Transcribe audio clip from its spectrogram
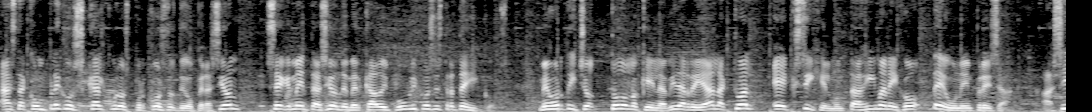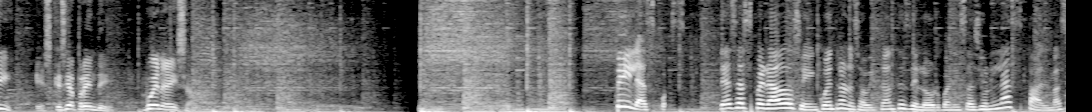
hasta complejos cálculos por costos de operación, segmentación de mercado y públicos estratégicos. Mejor dicho, todo lo que en la vida real actual exige el montaje y manejo de una empresa. Así es que se aprende. Buena esa. Pilas pues. Desesperados se encuentran los habitantes de la urbanización Las Palmas,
